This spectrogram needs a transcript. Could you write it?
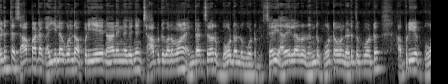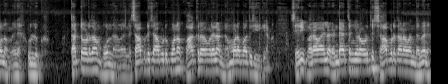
எடுத்த சாப்பாட்டை கையில் கொண்டு அப்படியே நான் என்ன செஞ்சேன் சாப்பிட்டுக்கணுமோ என்ட்ரன்ஸில் ஒரு போட் ஒன்று போட்டிருந்தேன். சரி அதையில் ஒரு ரெண்டு ஃபோட்டோ ஒன்று எடுத்து போட்டு அப்படியே போனோம். என்ன உள்ளுக்கு. தட்டோடு தான் போனாங்க என்ன சாப்பிட்டு சாப்பிட்டு போனால் பார்க்குறவங்களெல்லாம் நம்மளை பார்த்து சிரிக்கிறாங்க. சரி பரவாயில்ல ரெண்டாயிரத்தி ரூபா கொடுத்து சாப்பிட்டு தானே வந்தோம். என்ன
